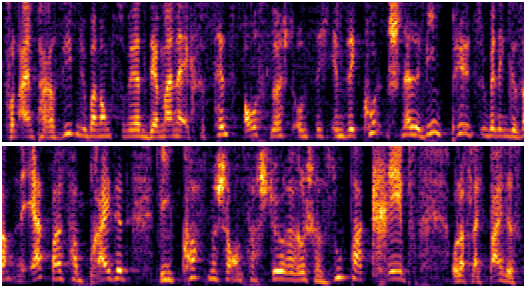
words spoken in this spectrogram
von einem Parasiten übernommen zu werden, der meine Existenz auslöscht und sich in Sekundenschnelle wie ein Pilz über den gesamten Erdball verbreitet, wie ein kosmischer und zerstörerischer Superkrebs oder vielleicht beides.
